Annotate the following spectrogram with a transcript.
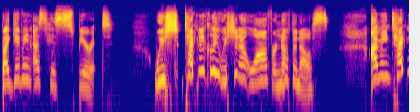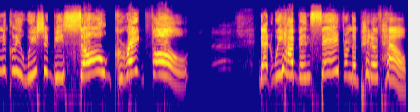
by giving us His Spirit. We sh- technically we shouldn't want for nothing else. I mean, technically we should be so grateful that we have been saved from the pit of hell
